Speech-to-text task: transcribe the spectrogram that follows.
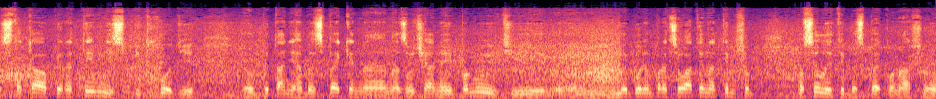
ось така оперативність в підході в питаннях безпеки на- надзвичайно імпонують. І е, ми будемо працювати над тим, щоб посилити безпеку нашої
